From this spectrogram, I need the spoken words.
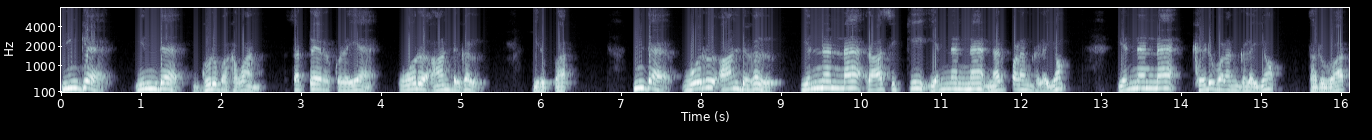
இங்க இந்த குரு பகவான் சற்றேறக்குழைய ஒரு ஆண்டுகள் இருப்பார். இந்த ஒரு ஆண்டுகள் என்னென்ன ராசிக்கு என்னென்ன நற்பலன்களையும் என்னென்ன கெடுபலன்களையும் தருவார்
